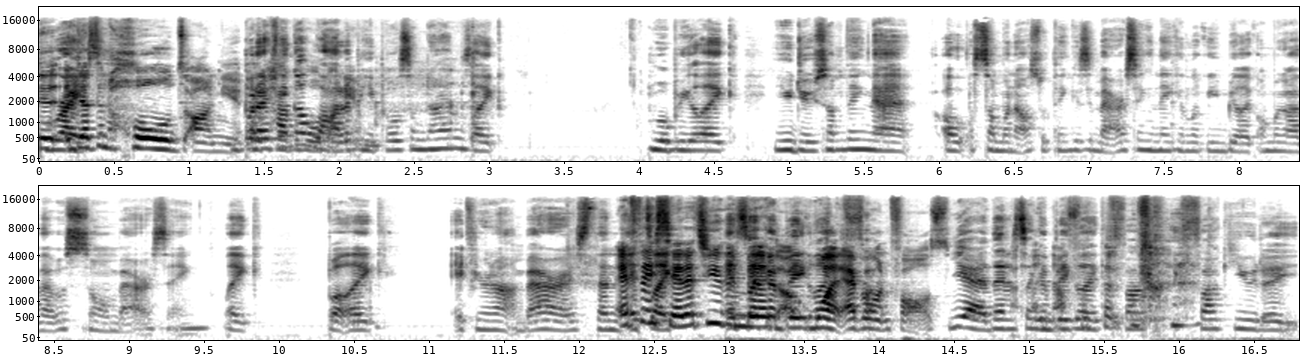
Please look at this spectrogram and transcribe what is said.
it, Right. it doesn't hold on you But I think a lot of you. people sometimes like will be like, you do something that uh, someone else would think is embarrassing, and they can look and be like, oh my god, that was so embarrassing. Like, but like if you're not embarrassed, then if it's they like, say that to you then it's like like, a big oh, what like, everyone falls yeah, then it's like a big like the- fuck, fuck you to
